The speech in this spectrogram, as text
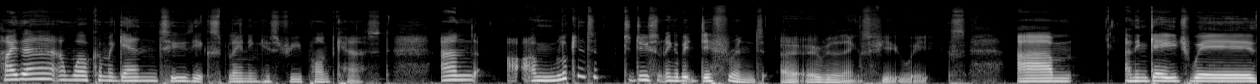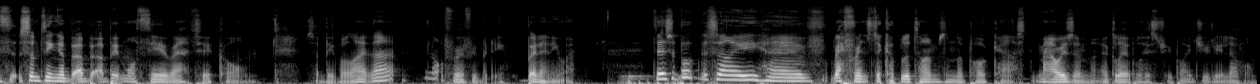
Hi there, and welcome again to the Explaining History podcast. And I'm looking to, to do something a bit different uh, over the next few weeks um, and engage with something a, a, a bit more theoretical. Some people like that, not for everybody, but anyway. There's a book that I have referenced a couple of times on the podcast Maoism, A Global History by Julia Lovell.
